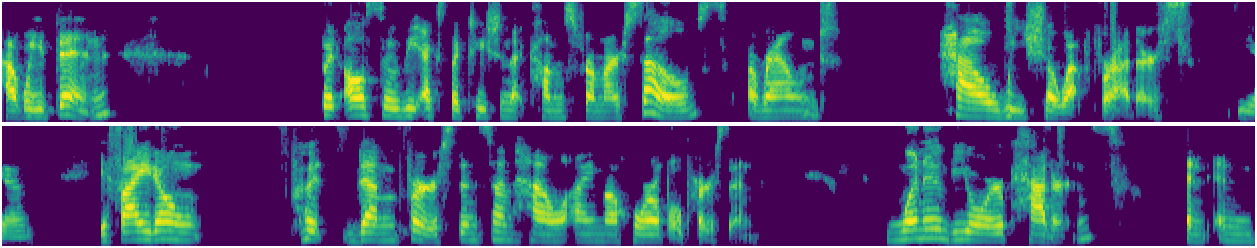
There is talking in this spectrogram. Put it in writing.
how we've been. But also the expectation that comes from ourselves around how we show up for others. Yeah. If i don't put them first then somehow i'm a horrible person. One of your patterns and and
